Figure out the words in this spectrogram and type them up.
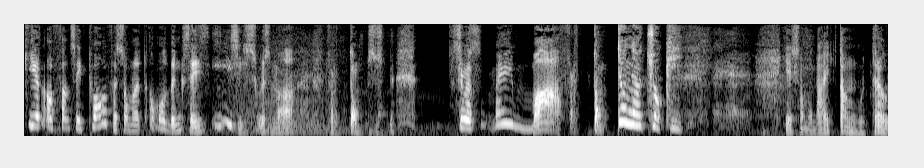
keer af van sy 12 is omdat almal dink sy's easy soos ma. Verdomp soos soos my ma, verdomp. Toe nou, Chokkie. Jy sal met daai tang moet trou.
